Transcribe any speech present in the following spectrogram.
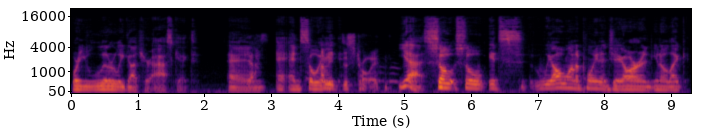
where you literally got your ass kicked, and Yes. and, so I it, mean, destroyed. yeah, so so it's we all want to point at J.R. and you know like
